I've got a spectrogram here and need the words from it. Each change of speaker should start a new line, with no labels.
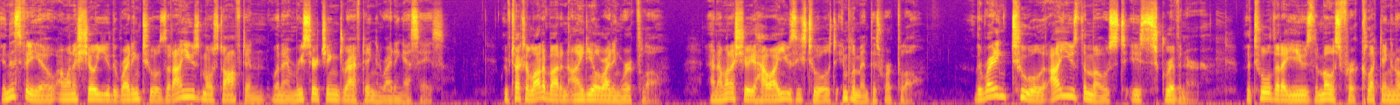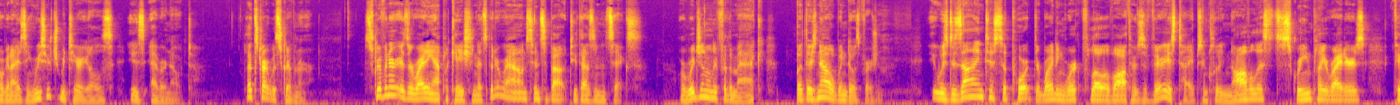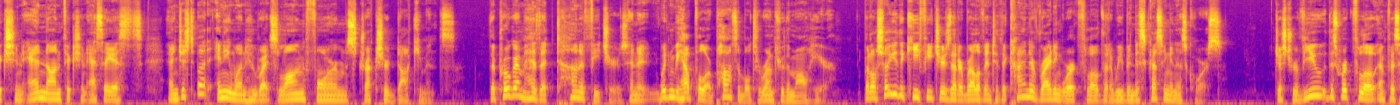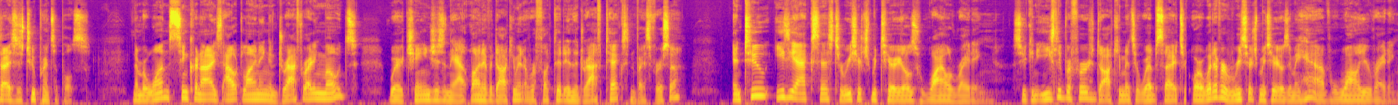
In this video, I want to show you the writing tools that I use most often when I'm researching, drafting, and writing essays. We've talked a lot about an ideal writing workflow, and I want to show you how I use these tools to implement this workflow. The writing tool that I use the most is Scrivener. The tool that I use the most for collecting and organizing research materials is Evernote. Let's start with Scrivener. Scrivener is a writing application that's been around since about 2006. Originally for the Mac, but there's now a Windows version. It was designed to support the writing workflow of authors of various types, including novelists, screenplay writers, fiction and nonfiction essayists, and just about anyone who writes long form, structured documents. The program has a ton of features, and it wouldn't be helpful or possible to run through them all here. But I'll show you the key features that are relevant to the kind of writing workflow that we've been discussing in this course. Just to review, this workflow emphasizes two principles Number one, synchronized outlining and draft writing modes, where changes in the outline of a document are reflected in the draft text and vice versa. And two, easy access to research materials while writing. So you can easily refer to documents or websites or whatever research materials you may have while you're writing.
